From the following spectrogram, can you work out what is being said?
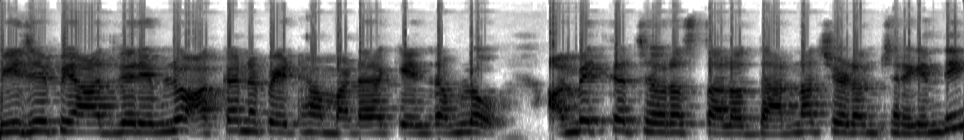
బీజేపీ ఆధ్వర్యంలో అక్కన్నపేట మండల కేంద్రంలో అంబేద్కర్ చౌరస్తాలో ధర్నా చేయడం జరిగింది.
